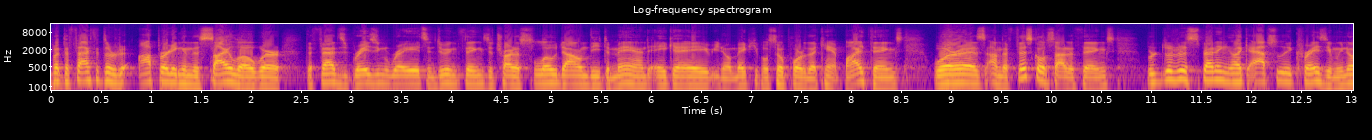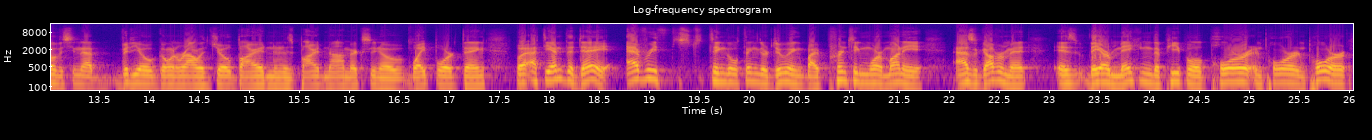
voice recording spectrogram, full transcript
but the fact that they're operating in this silo where the Fed's raising rates and doing things to try to slow down the demand, aka you know make people so poor that they can't buy things, whereas on the fiscal side of things, we're just spending like absolutely crazy. And we know we've seen that video going around with Joe Biden and his Bidenomics, you know, whiteboard thing. But at the end of the day, every single thing they're doing by printing more money as a government is they are making the people poorer and poorer and poorer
